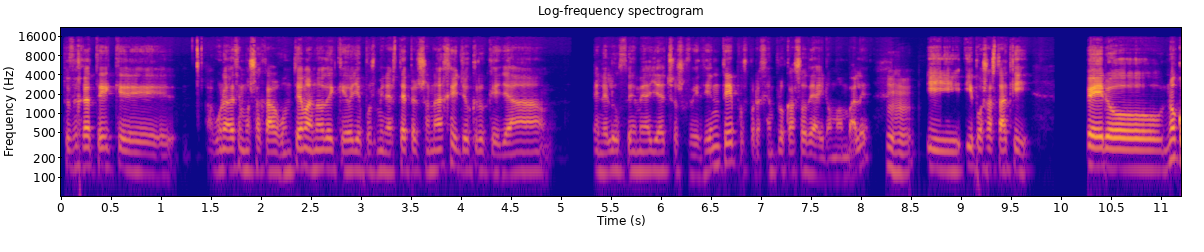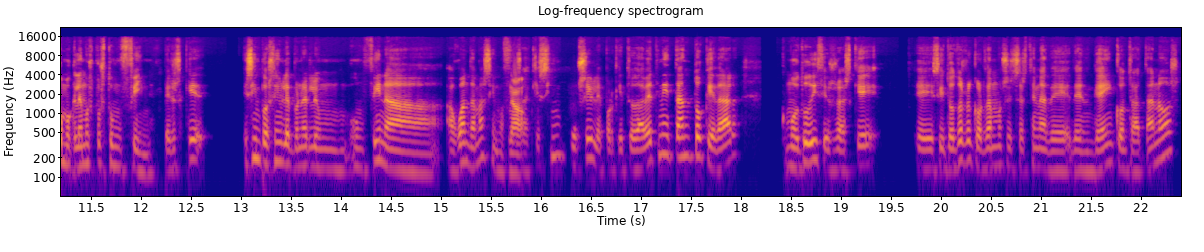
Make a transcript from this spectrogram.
Tú fíjate que alguna vez hemos sacado algún tema, ¿no? De que, oye, pues mira, este personaje yo creo que ya en el UCM haya hecho suficiente, pues por ejemplo, caso de Iron Man, ¿vale? y, pues hasta aquí. Pero no como que le hemos puesto un fin, pero es que es imposible ponerle un, fin a, Wanda Maximoff, o sea, que es imposible, porque todavía tiene tanto que dar, como tú dices, o sea, es que eh, si todos recordamos esa escena de, Endgame contra Thanos,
